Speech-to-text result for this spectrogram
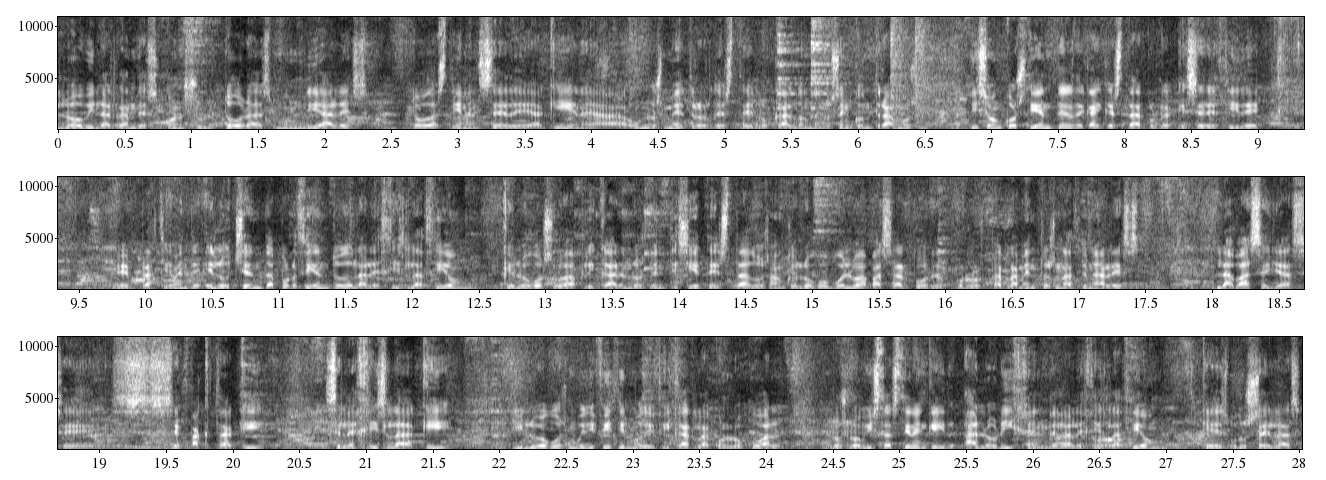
lobby, las grandes consultoras mundiales, todas tienen sede aquí, a unos metros de este local donde nos encontramos, y son conscientes de que hay que estar porque aquí se decide eh, prácticamente el 80% de la legislación que luego se va a aplicar en los 27 estados, aunque luego vuelva a pasar por, los parlamentos nacionales, la base ya se pacta aquí, se legisla aquí y luego es muy difícil modificarla, con lo cual los lobistas tienen que ir al origen de la legislación, que es Bruselas,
